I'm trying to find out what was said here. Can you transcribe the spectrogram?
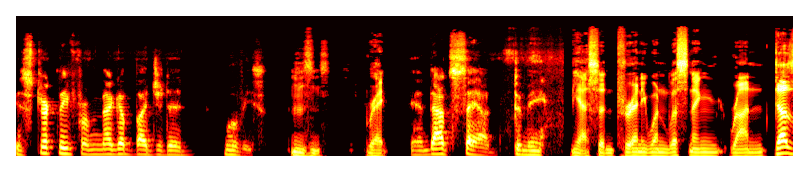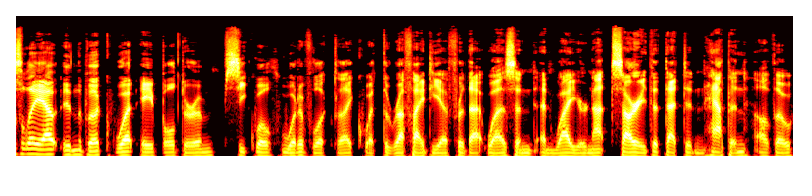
is strictly for mega budgeted movies, hmm Right. and that's sad to me. Yes, and for anyone listening, Ron does lay out in the book what a Bull Durham sequel would have looked like, what the rough idea for that was, and, and why you're not sorry that that didn't happen. Although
